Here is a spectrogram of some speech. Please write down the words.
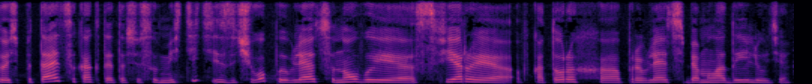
То есть пытается как-то это все совместить, из-за чего появляются новые сферы, в которых э, проявляют себя молодые люди.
